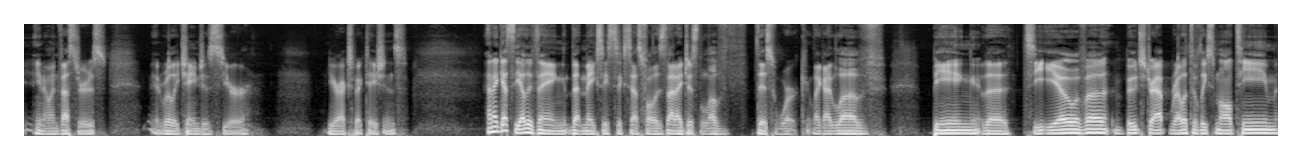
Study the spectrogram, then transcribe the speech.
you know, investors, it really changes your, your expectations. And I guess the other thing that makes it successful is that I just love this work. Like I love being the CEO of a bootstrap, relatively small team.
